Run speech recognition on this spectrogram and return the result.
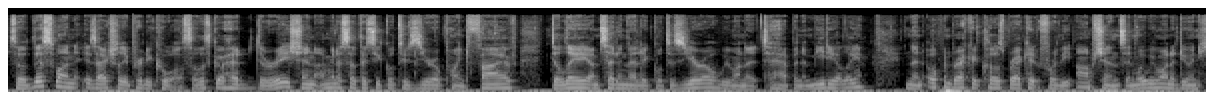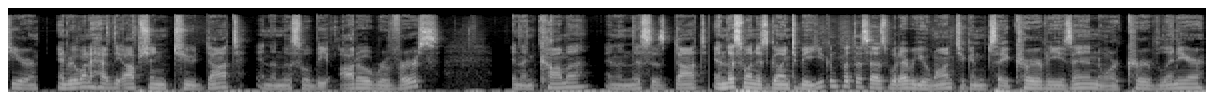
So this one is actually pretty cool. So let's go ahead, duration, I'm gonna set this equal to 0.5. Delay, I'm setting that equal to zero. We want it to happen immediately. And then open bracket, close bracket for the options. And what we wanna do in here, and we wanna have the option to dot, and then this will be auto reverse and then comma, and then this is dot. And this one is going to be, you can put this as whatever you want. You can say curve in or curve linear.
